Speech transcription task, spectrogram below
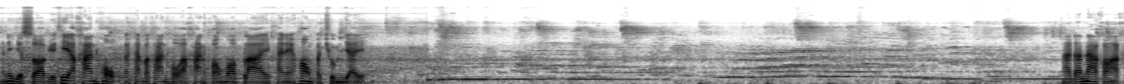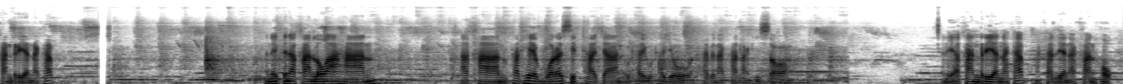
อันนี้จะสอบอยู่ที่อาคาร 6 นะครับ อาคาร 6 อาคารของมอปลายภายในห้องประชุมใหญ่ ด้านหน้าของอาคารเรียนนะครับ อันนี้เป็นอาคารโรงอาหาร อาคารพระเทพวรสิทธาจารย์ อุทัยอุทโยนะครับเป็นอาคารหลังที่สองอันนี้อาคารเรียนนะครับ อาคารเรียนอาคาร 6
